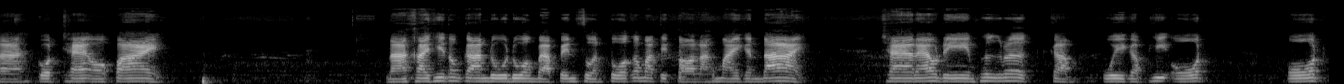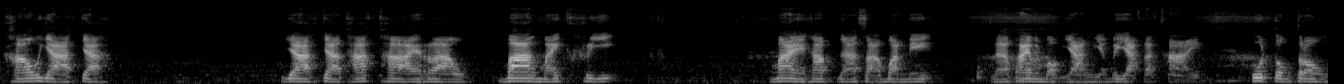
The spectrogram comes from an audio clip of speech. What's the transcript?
นะกดแชร์ออกไปนะใครที่ต้องการดูดวงแบบเป็นส่วนตัวก็มาติดต่อหลังไมค์กันได้ แชร์แล้วดีมเพิ่งเลิกกับ คุยกับพี่โอ๊ต โอ๊ตเขาอยากจะ อยากจะทักทายเราบ้างไหมครีไม่ครับนะสามวันนี้นะไพ่มันบอกยังยังไม่อยากทักทาย พูดตรง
